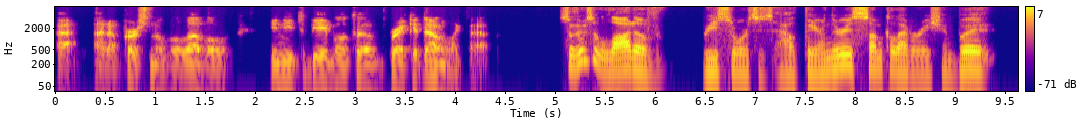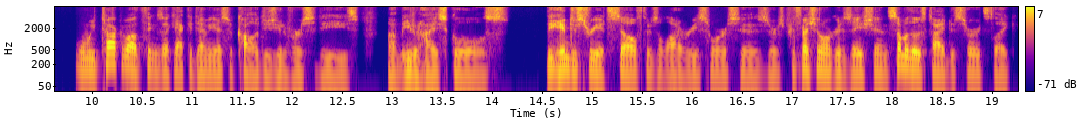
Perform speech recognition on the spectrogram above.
at, at a personable level, you need to be able to break it down like that. So there's a lot of resources out there, and there is some collaboration. But when we talk about things like academia, so colleges, universities, um, even high schools, the industry itself, there's a lot of resources. There's professional organizations, some of those tied to certs like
